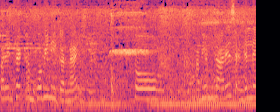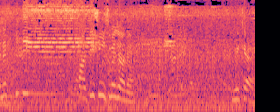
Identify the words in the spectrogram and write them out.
पर इनफैक्ट हमको भी नहीं करना है। तो अभी हम जा रहे हैं सैंडल लेने। पार्टी शूज़ में जाना है। ये क्या है?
